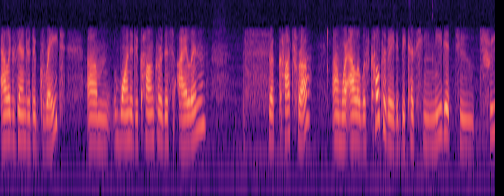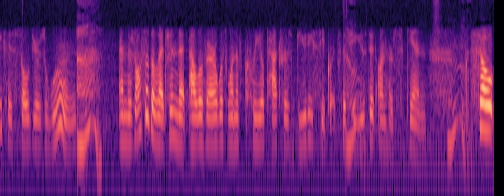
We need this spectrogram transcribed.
Alexander the Great um, wanted to conquer this island, Socotra, um, where aloe was cultivated because he needed to treat his soldiers' wounds. Ah. And there's also the legend that aloe vera was one of Cleopatra's beauty secrets, that Ooh. she used it on her skin. Ooh. So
